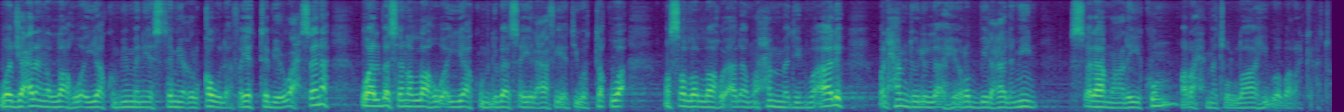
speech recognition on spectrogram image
وجعلنا الله وإياكم ممن يستمع القول فيتبع أحسنه وألبسنا الله وإياكم لباسي العافية والتقوى وصلى الله على محمد وآله والحمد لله رب العالمين. السلام عليكم ورحمة الله وبركاته.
